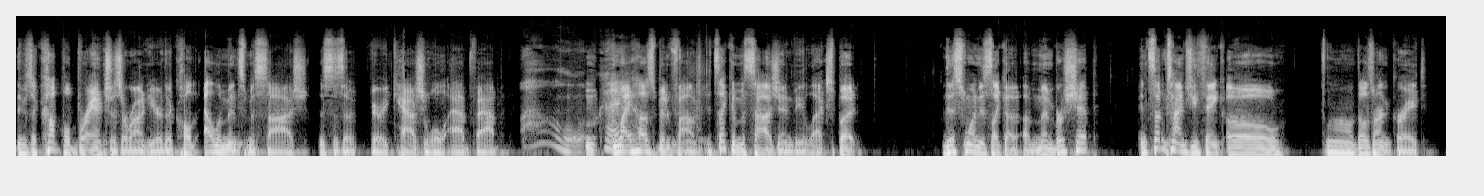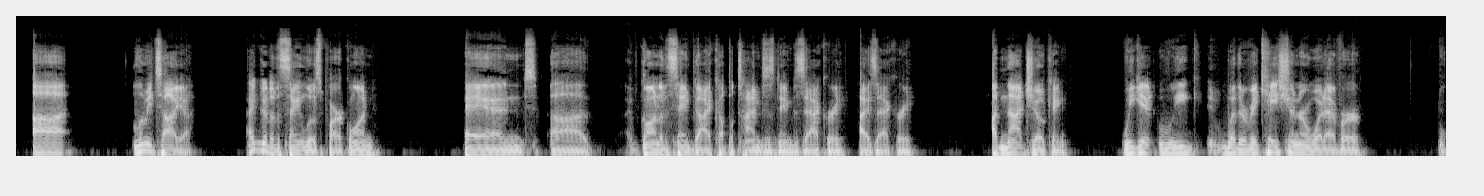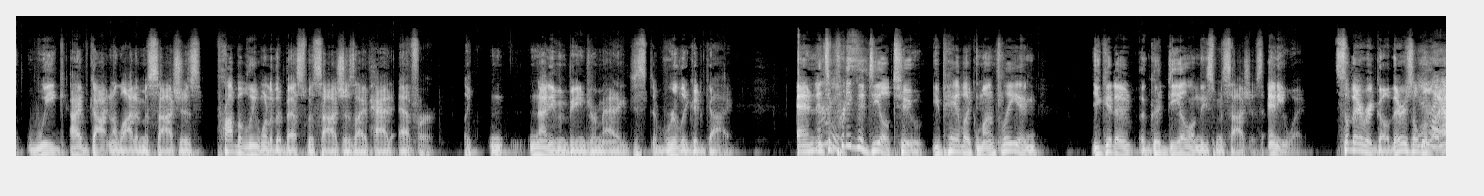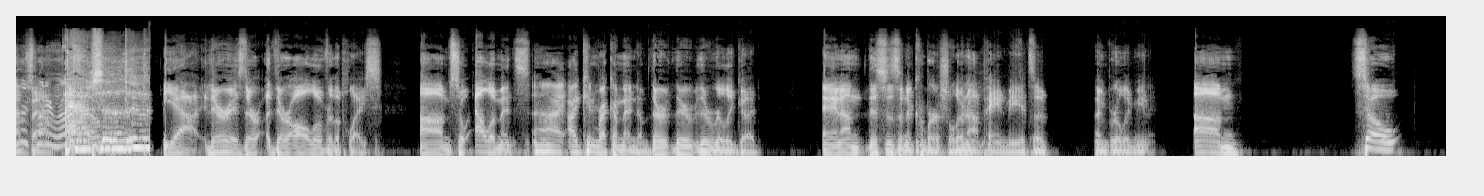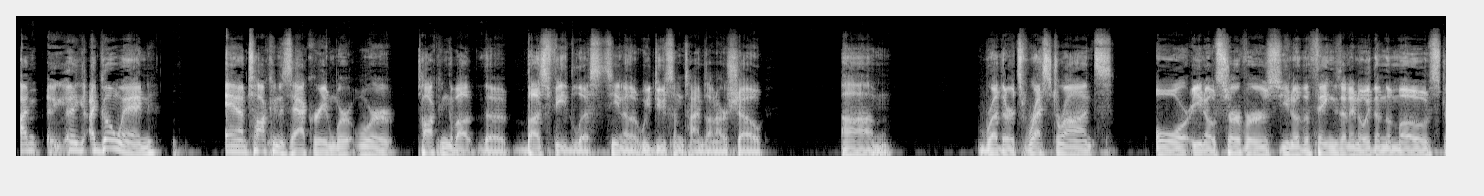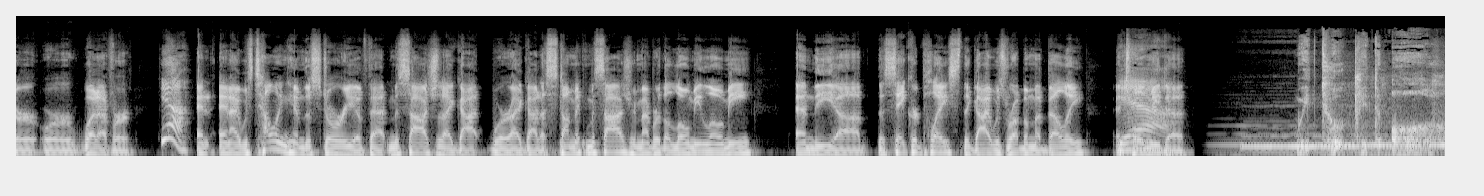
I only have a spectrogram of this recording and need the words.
there's a couple branches around here. They're called Elements Massage. This is a very casual ab fab. Oh, M- okay. My husband found it. It's like a massage envy, Lex, but this one is like a, a membership. And sometimes you think, oh, oh, those aren't great. Uh, let me tell you, I go to the St. Louis Park one, and uh, I've gone to the same guy a couple times. His name is Zachary. Hi, Zachary. I'm not joking. We get we whether vacation or whatever. We I've gotten a lot of massages. Probably one of the best massages I've had ever. Like n- not even being dramatic, just a really good guy. And it's a pretty good deal too. You pay like monthly, and you get a, a good deal on these massages. Anyway, so there we go. There's a Yeah, little I know ab there's fab. one in Roseville. Yeah, there is. They're they're all over the place. Um, so elements, uh, I, I can recommend them. They're they're they're really good. And I'm this isn't a commercial. They're not paying me. It's a I really mean it. Um, so I'm I, I go in and I'm talking to Zachary, and we're we're talking about the BuzzFeed lists, you know, that we do sometimes on our show. Um, whether it's restaurants or you know servers, you know the things that annoy them the most, or or whatever Yeah. and and I was telling him the story of that massage that I got where I got a stomach massage. Remember the Lomi Lomi and the uh the sacred place? The guy was rubbing my belly and Yeah. told me to We took it all.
